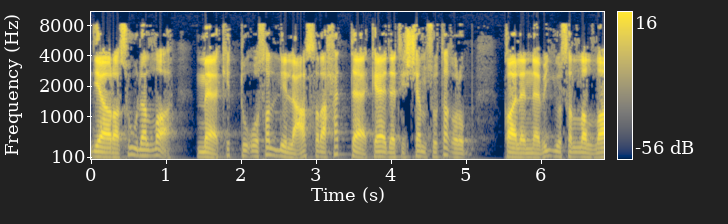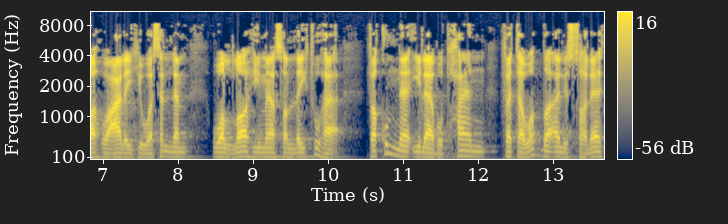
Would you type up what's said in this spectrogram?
يا رسول الله ما كدت أصلي العصر حتى كادت الشمس تغرب قال النبي صلى الله عليه وسلم والله ما صليتها فقمنا إلى بطحان فتوضأ للصلاة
